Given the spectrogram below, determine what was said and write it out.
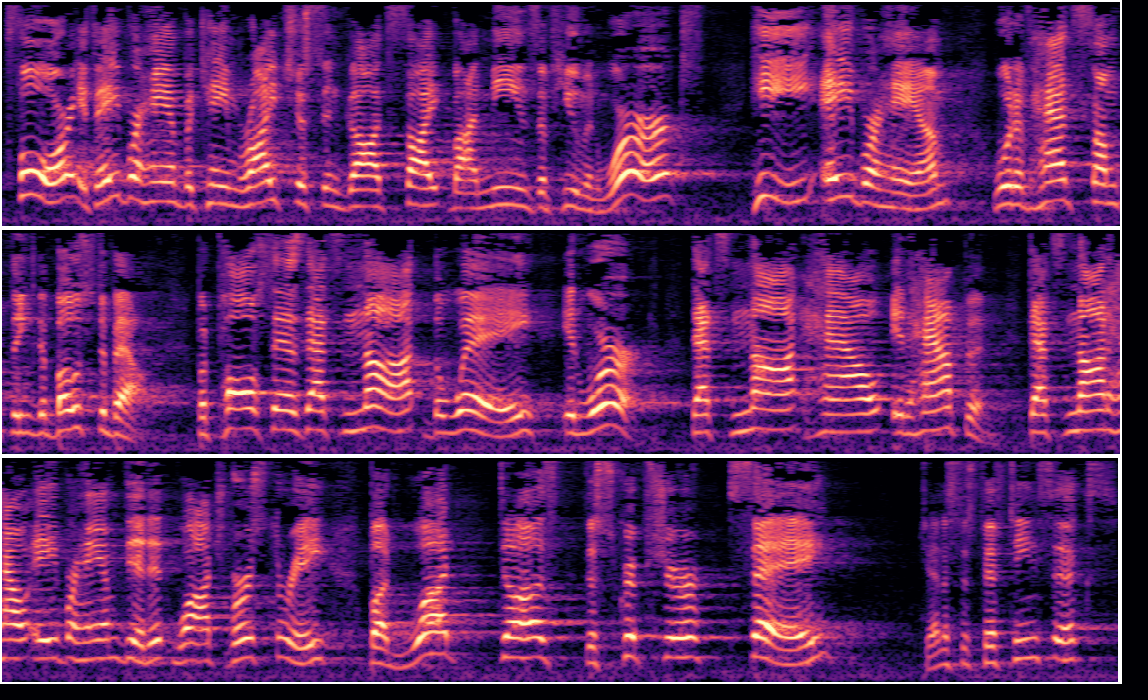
for if Abraham became righteous in God's sight by means of human works, he, Abraham, would have had something to boast about. But Paul says that's not the way it worked. That's not how it happened. That's not how Abraham did it. Watch verse 3. But what does the scripture say? Genesis 15, 6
